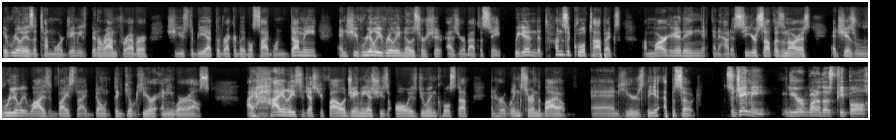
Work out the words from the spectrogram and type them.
It really is a ton more. Jamie's been around forever. She used to be at the record label Side One Dummy, and she really, really knows her shit, as you're about to see. We get into tons of cool topics on marketing and how to see yourself as an artist. And she has really wise advice that I don't think you'll hear anywhere else. I highly suggest you follow Jamie as she's always doing cool stuff, and her links are in the bio. And here's the episode. So, Jamie, you're one of those people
